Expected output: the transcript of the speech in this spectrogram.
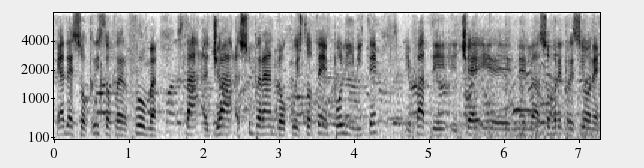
e adesso Christopher Froome sta già superando questo tempo limite. Infatti c'è eh, nella sovraimpressione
